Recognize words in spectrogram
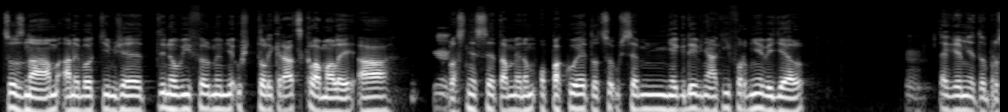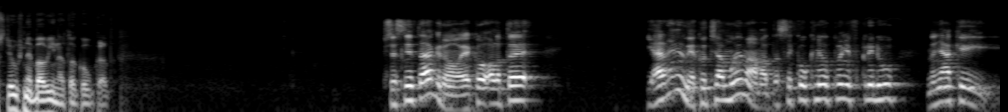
co znám, anebo tím, že ty nové filmy mě už tolikrát zklamaly a hmm. vlastně se tam jenom opakuje to, co už jsem někdy v nějaké formě viděl. Hmm. Takže mě to prostě už nebaví na to koukat. Přesně tak, no, jako, ale to je, já nevím, jako třeba moje máma, ta se koukne úplně v klidu na nějaký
